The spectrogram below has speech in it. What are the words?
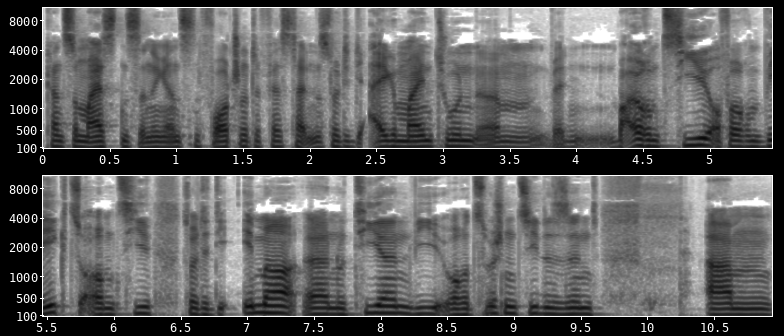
kannst du meistens deine ganzen Fortschritte festhalten. Das solltet ihr allgemein tun, ähm, wenn bei eurem Ziel, auf eurem Weg zu eurem Ziel, solltet ihr immer äh, notieren, wie eure Zwischenziele sind. Ähm,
